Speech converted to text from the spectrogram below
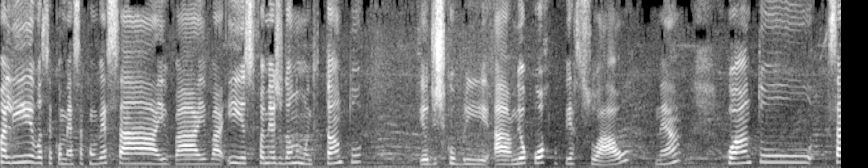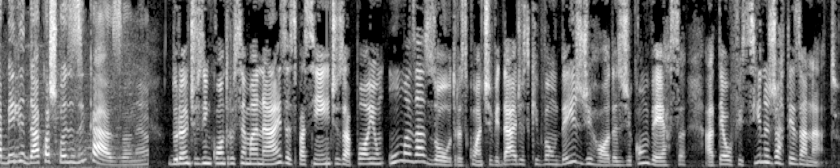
Ali você começa a conversar e vai, e vai. E isso foi me ajudando muito. Tanto eu descobri o meu corpo pessoal, né? Quanto saber lidar com as coisas em casa, né? Durante os encontros semanais, as pacientes apoiam umas às outras com atividades que vão desde rodas de conversa até oficinas de artesanato.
